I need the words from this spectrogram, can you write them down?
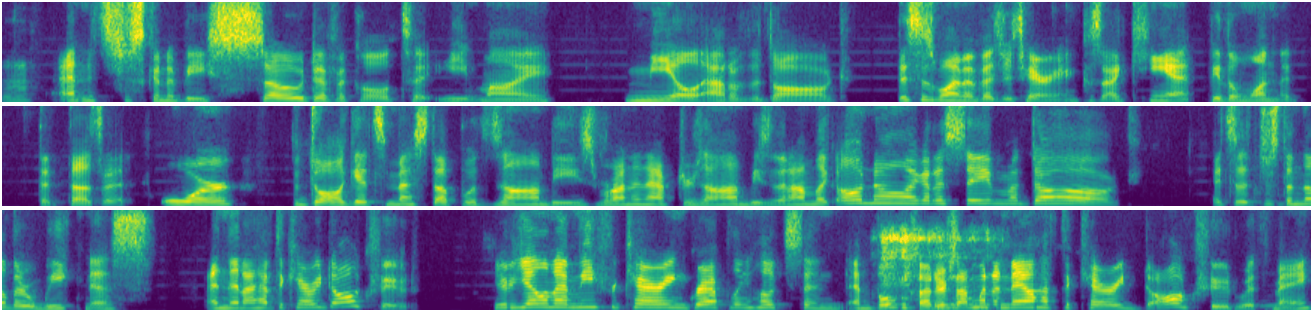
Mhm. and it's just going to be so difficult to eat my meal out of the dog. This is why I'm a vegetarian because I can't be the one that that does it. Or the dog gets messed up with zombies, running after zombies, and then I'm like, oh no, I gotta save my dog. It's a, just another weakness, and then I have to carry dog food. You're yelling at me for carrying grappling hooks and, and bolt cutters. I'm gonna now have to carry dog food with me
